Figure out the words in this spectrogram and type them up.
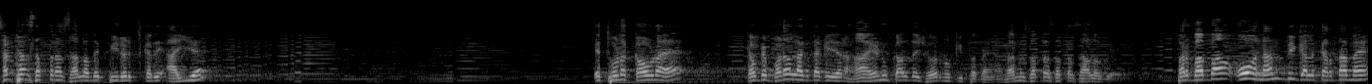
60 70 ਸਾਲਾਂ ਦੇ ਪੀਰੀਅਡ ਚ ਕਦੇ ਆਈ ਹੈ? ਇਹ ਥੋੜਾ ਕੌੜਾ ਹੈ, ਕਿਉਂਕਿ ਬੜਾ ਲੱਗਦਾ ਕਿ ਯਾਰ ਹਾਂ, ਇਹਨੂੰ ਕੱਲ ਦੇ ਸ਼ੋਰ ਨੂੰ ਕੀ ਪਤਾ ਹੈ, ਸਾਨੂੰ 70 70 ਸਾਲ ਹੋ ਗਏ। ਪਰ ਬਾਬਾ, ਉਹ ਆਨੰਦ ਦੀ ਗੱਲ ਕਰਦਾ ਮੈਂ,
